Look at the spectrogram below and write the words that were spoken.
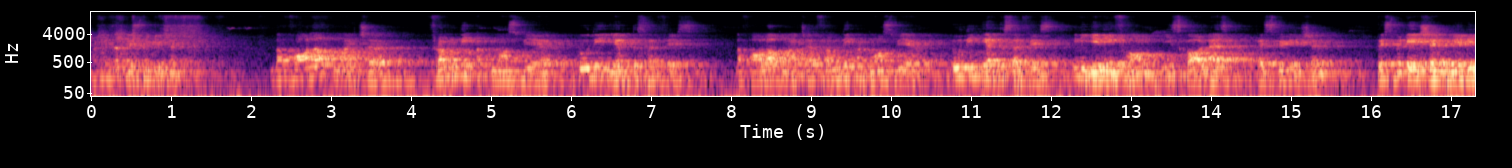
What is the precipitation? The fall of moisture from the atmosphere to the earth surface. The fall of moisture from the atmosphere to the earth surface in any form is called as precipitation. Precipitation may be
